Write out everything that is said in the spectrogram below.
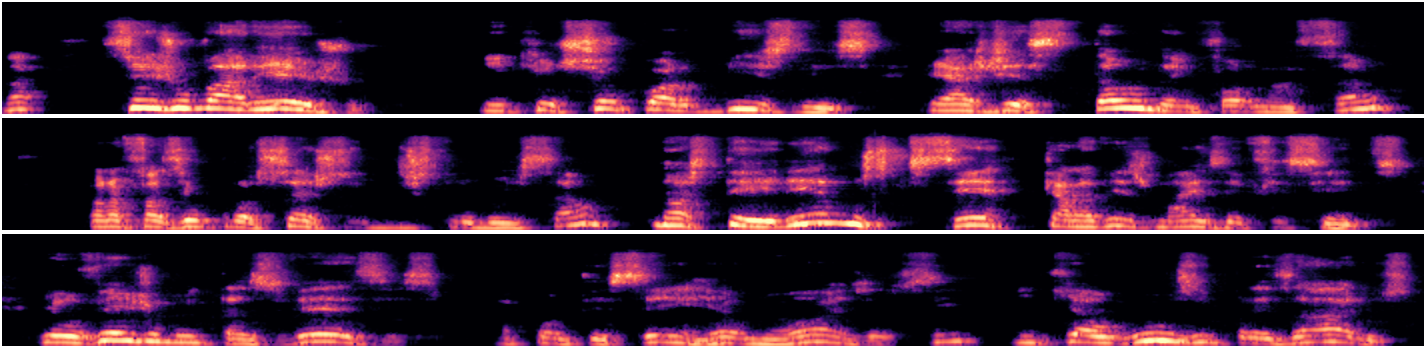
né? seja o varejo, em que o seu core business é a gestão da informação, para fazer o processo de distribuição, nós teremos que ser cada vez mais eficientes. Eu vejo muitas vezes acontecer em reuniões assim, em que alguns empresários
